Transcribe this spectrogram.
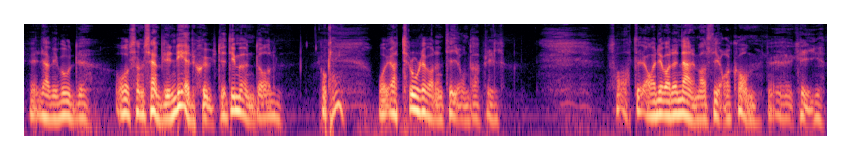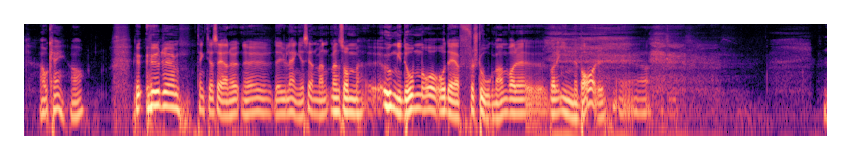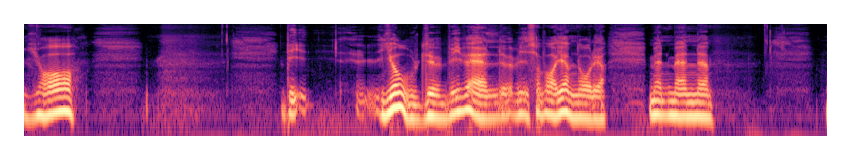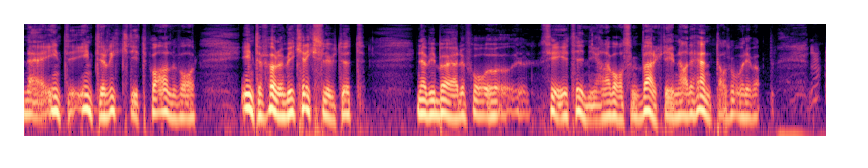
eh, där vi bodde och som sen blev nedskjutet i Mölndal. Okej. Och jag tror det var den 10 april. Så att, ja, det var det närmaste jag kom eh, kriget. Okej, ja. Hur, hur eh, tänkte jag säga, nu, nu, det är ju länge sedan, men, men som ungdom och, och det förstod man vad det, vad det innebar? Eh, Ja, det gjorde vi väl, vi som var jämnåriga. Men, men eh, nej, inte, inte riktigt på allvar. Inte förrän vid krigsslutet när vi började få eh, se i tidningarna vad som verkligen hade hänt. Alltså, det var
